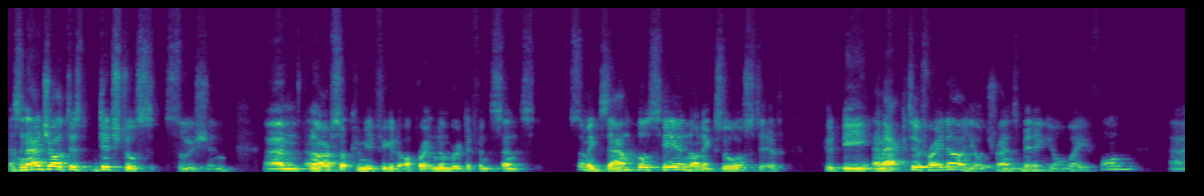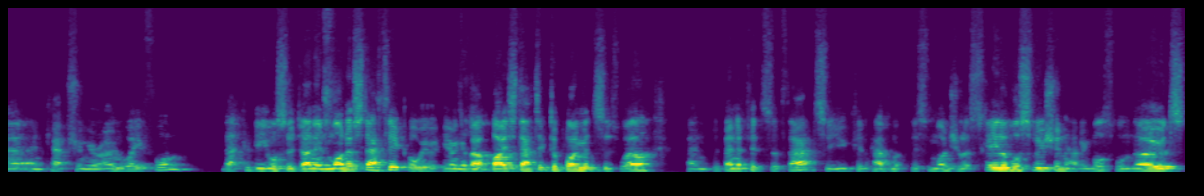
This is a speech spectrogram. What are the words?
As an agile digital solution, um, an RFSOC can be figured to operate a number of different sensors. Some examples here, non-exhaustive, could be an active radar, you're transmitting your waveform, uh, and capturing your own waveform. That could be also done in monostatic, or we were hearing about bistatic deployments as well, and the benefits of that. So you can have this modular scalable solution, having multiple nodes,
